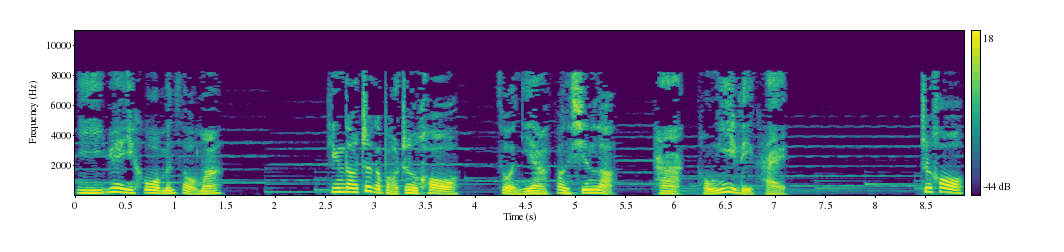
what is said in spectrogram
你愿意和我们走吗？听到这个保证后，索尼娅放心了，她同意离开。之后，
